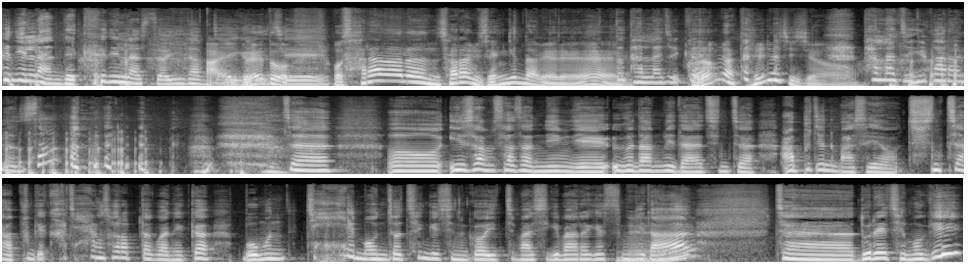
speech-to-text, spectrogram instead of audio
큰일 났네. 큰일 났어 이 남자 아니 그래도 이제. 뭐 사랑하는 사람이 생긴다면은 또 달라질까요? 그럼요 달려지죠. 달라지길 바라면서. 자, 어, 2344님, 예, 응원합니다. 진짜. 아프지는 마세요. 진짜 아픈 게 가장 서럽다고 하니까 몸은 제일 먼저 챙기시는 거 잊지 마시기 바라겠습니다. 네. 자, 노래 제목이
